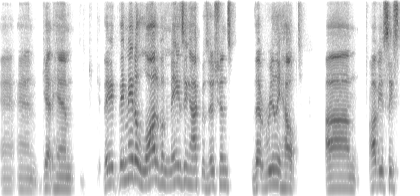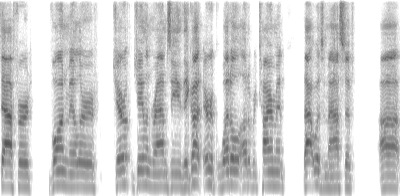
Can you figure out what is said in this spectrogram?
and, and get him. They they made a lot of amazing acquisitions that really helped. Um, obviously Stafford, Von Miller, Ger- Jalen Ramsey. They got Eric Weddle out of retirement. That was massive. Uh,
